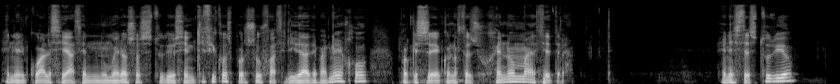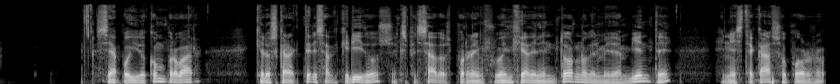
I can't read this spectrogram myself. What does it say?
en el cual se hacen numerosos estudios científicos por su facilidad de manejo, porque se conoce su genoma, etc. En este estudio se ha podido comprobar que los caracteres adquiridos, expresados por la influencia del entorno del medio ambiente, en este caso por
